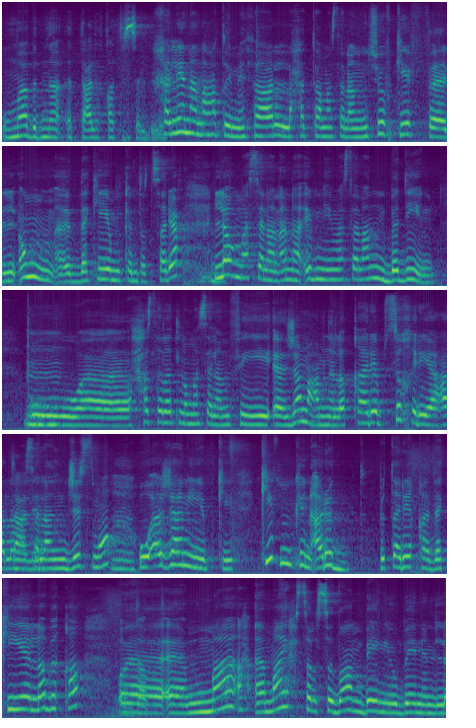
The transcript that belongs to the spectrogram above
وما بدنا التعليقات السلبية. خلينا نعطي مثال لحتى مثلا نشوف كيف الأم الذكية ممكن تتصرف. لو مثلا أنا ابني مثلا بدين وحصلت له مثلا في جمعه من الأقارب سخرية على تعليق. مثلا جسمه واجاني يبكي كيف ممكن أرد بطريقة ذكية لبقة؟ بالضبط. آه، ما ما يحصل صدام بيني وبين ال-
